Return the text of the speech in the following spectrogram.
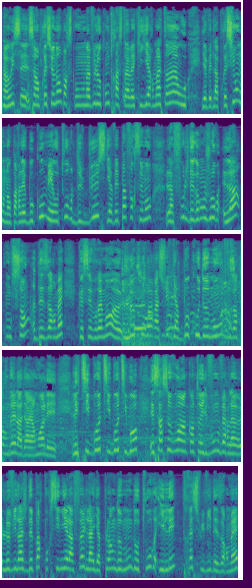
Ah oui, c'est impressionnant parce qu'on a vu le contraste avec hier matin où il y avait de la pression, on en parlait beaucoup, mais autour du bus, il n'y avait pas forcément la foule des grands jours. Là, on sent désormais que c'est vraiment le coureur à suivre. Il y a beaucoup de monde. Vous entendez là derrière moi les, les Thibaut, Thibaut, Thibaut. Et ça se voit hein, quand ils vont vers le village départ pour signer la feuille. Là, il y a plein de monde autour. Il est très suivi désormais.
